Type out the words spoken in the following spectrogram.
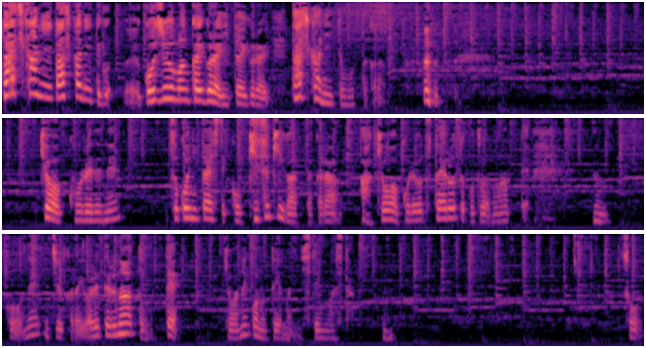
確かに確かにって50万回ぐらい言いたいぐらい、確かにって思ったから。今日はこれでね、そこに対してこう気づきがあったから、あ、今日はこれを伝えろってことだなって、うん、こうね、宇宙から言われてるなと思って、今日はね、このテーマにしてみました。うん、そう。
